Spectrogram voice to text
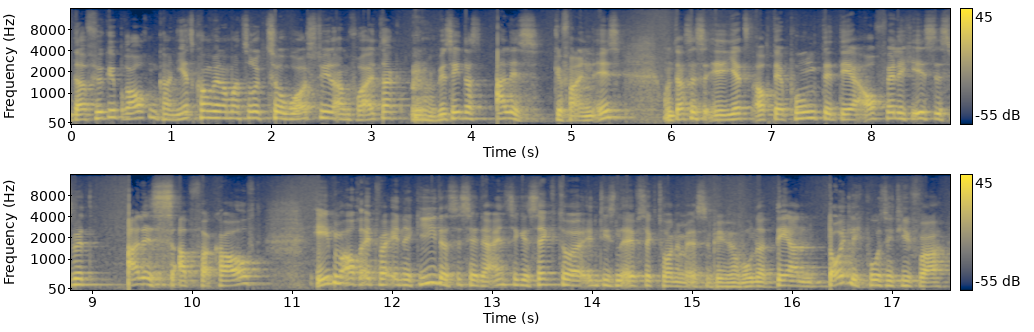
dafür gebrauchen kann. Jetzt kommen wir nochmal zurück zur Wall Street am Freitag. Wir sehen, dass alles gefallen ist und das ist jetzt auch der Punkt, der auffällig ist. Es wird alles abverkauft. Eben auch etwa Energie, das ist ja der einzige Sektor in diesen elf Sektoren im S&P 500, der deutlich positiv war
